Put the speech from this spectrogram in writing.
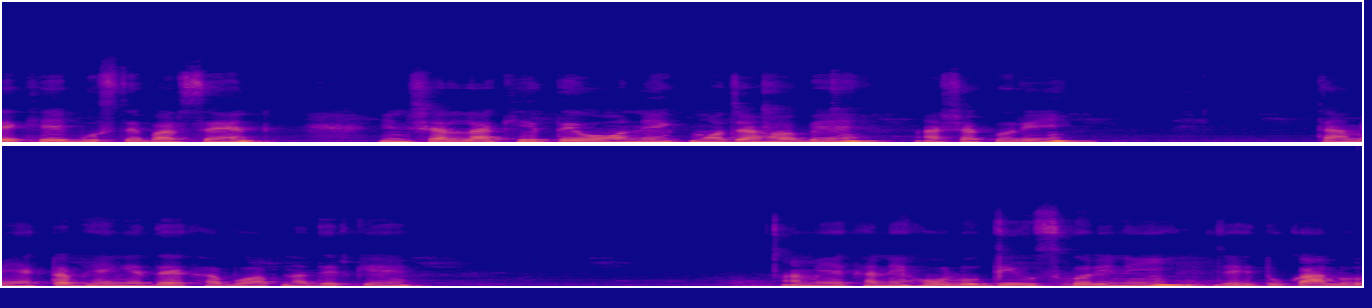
দেখেই বুঝতে পারছেন। ইনশাল্লাহ খেতেও অনেক মজা হবে, আশা করি। তা আমি একটা ভেঙে দেখাবো আপনাদেরকে। আমি এখানে হলুদ ইউজ করিনি, যেহেতু কালো,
